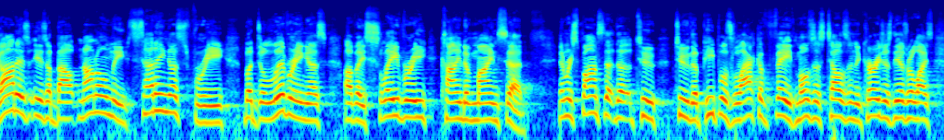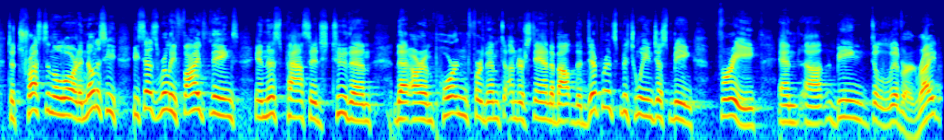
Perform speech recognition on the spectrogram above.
God is, is about not only setting us free, but delivering us of a slavery kind of mindset. In response to the, to, to the people's lack of faith, Moses tells and encourages the Israelites to trust in the Lord. And notice he, he says really five things in this passage to them that are important for them to understand about the difference between just being free and uh, being delivered, right?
